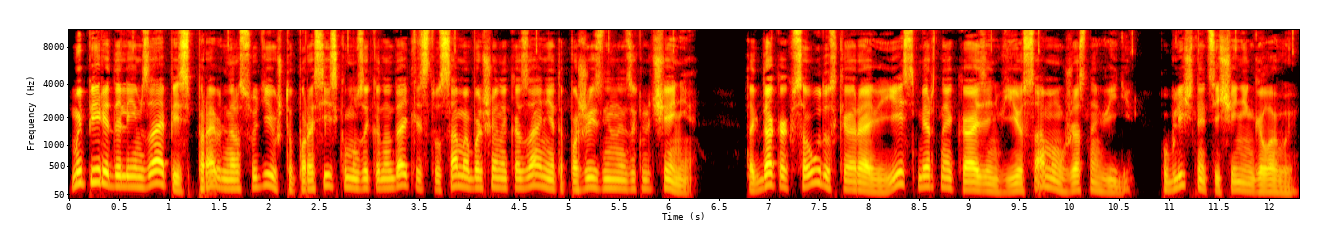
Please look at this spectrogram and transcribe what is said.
Мы передали им запись, правильно рассудив, что по российскому законодательству самое большое наказание – это пожизненное заключение, тогда как в Саудовской Аравии есть смертная казнь в ее самом ужасном виде – публичное отсечение головы.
